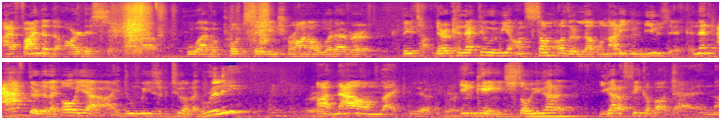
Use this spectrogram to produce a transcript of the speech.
I find that the artists uh, who I've approached, say in Toronto or whatever, they t- they're connecting with me on some other level, not even music. And then after they're like, oh yeah, I do music too. I'm like, really? Uh, now I'm like engaged. So you gotta you gotta think about that and uh,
